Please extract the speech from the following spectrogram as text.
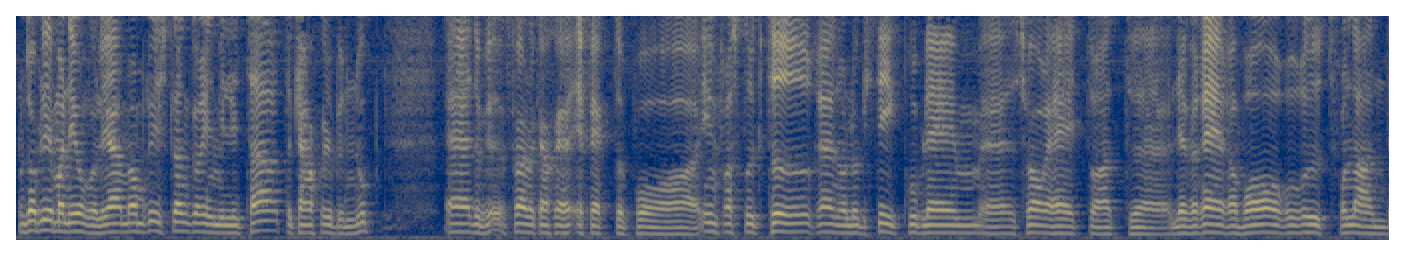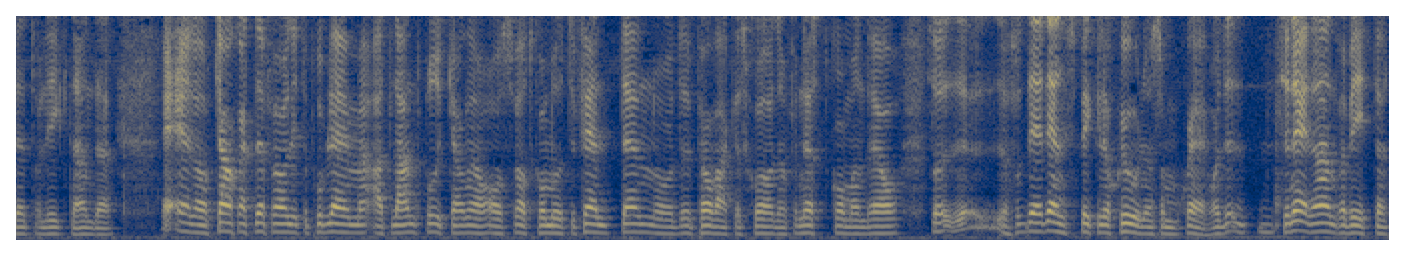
Och då blir man orolig. Ja, men om Ryssland går in militärt då kanske det blir en upp Eh, det får kanske effekter på infrastrukturen och logistikproblem, eh, svårigheter att eh, leverera varor ut från landet och liknande. Eller kanske att det får lite problem med att lantbrukarna har svårt att komma ut i fälten och det påverkas skörden för nästkommande år. Så, det är den spekulationen som sker. Och det, sen är den andra biten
